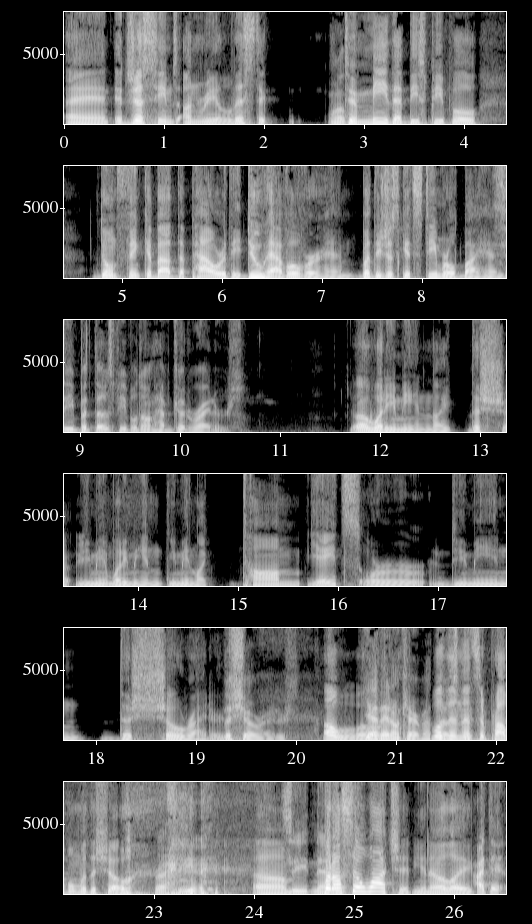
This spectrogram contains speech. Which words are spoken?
And it just seems unrealistic Well- to me that these people don't think about the power they do have over him but they just get steamrolled by him See, but those people don't have good writers. uh, what do you mean like the show you mean what do you mean you mean like tom yates or do you mean the show writers The show writers. oh well, yeah, they don't care about. well then that's a problem with the show right. um See, but i'll still watch it you know like I think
